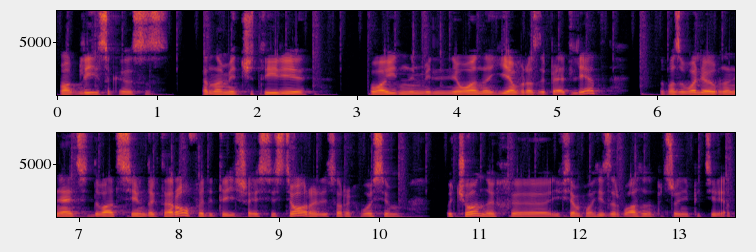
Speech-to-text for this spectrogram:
смогли сэкономить 4,5 миллиона евро за 5 лет, позволило им нанять 27 докторов, или 36 сестер, или 48 ученых, э, и всем платить зарплату на протяжении 5 лет.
